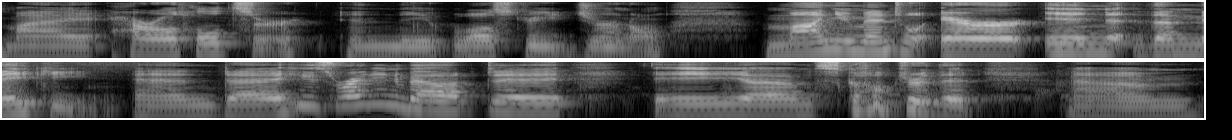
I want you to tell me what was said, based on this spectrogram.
by Harold Holzer in the Wall Street Journal. Monumental error in the making, and uh, he's writing about uh, a um, sculpture that um,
